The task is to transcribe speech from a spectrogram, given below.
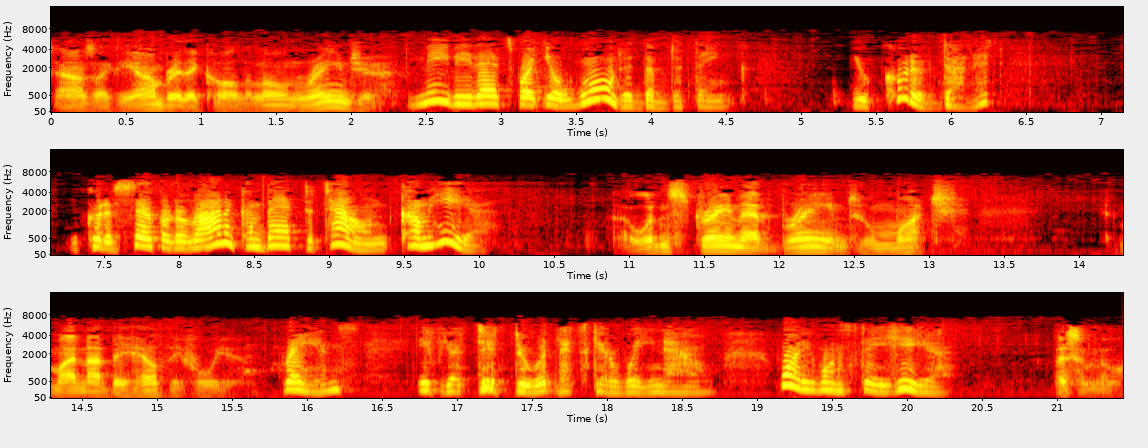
Sounds like the hombre they call the Lone Ranger. Maybe that's what you wanted them to think. You could have done it. You could have circled around and come back to town. Come here. I wouldn't strain that brain too much. It might not be healthy for you. Rance, if you did do it, let's get away now. Why do you want to stay here? Listen, Lou.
